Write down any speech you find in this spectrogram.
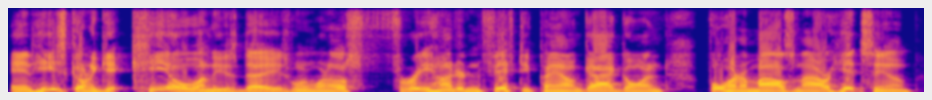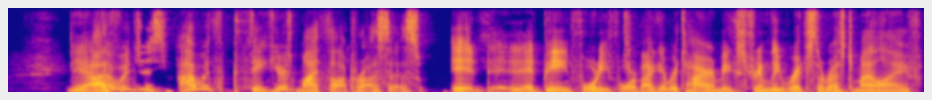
and he's going to get killed one of these days when one of those three hundred and fifty pound guy going four hundred miles an hour hits him. Yeah, I I, would just, I would think. Here's my thought process: it, it, it being 44, if I could retire and be extremely rich the rest of my life,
